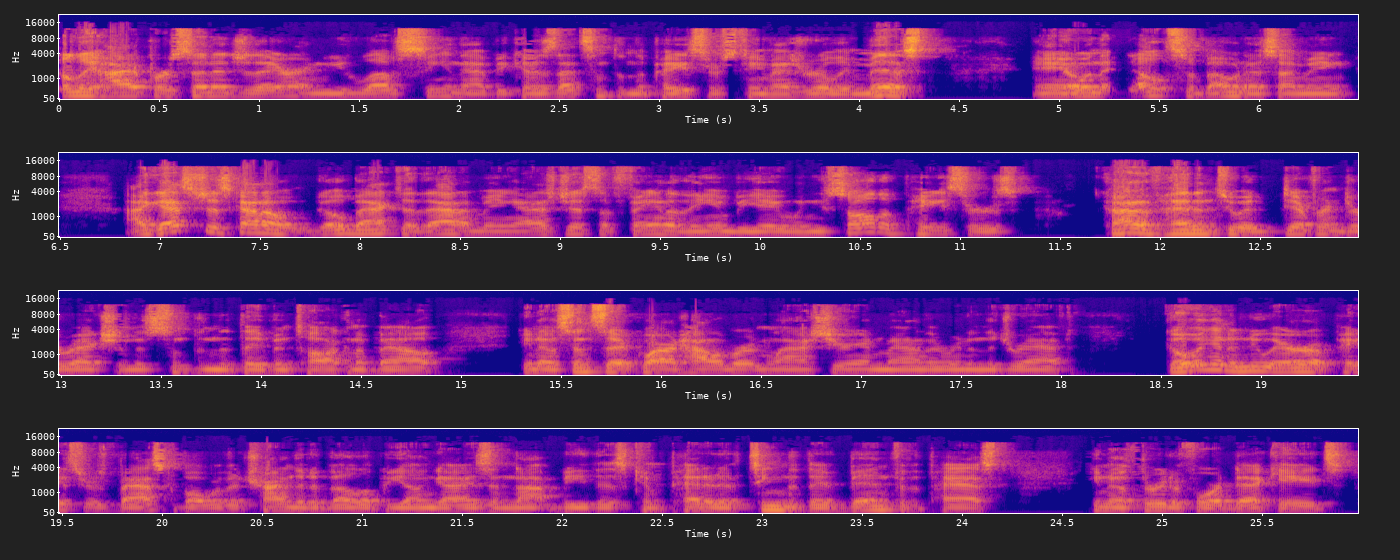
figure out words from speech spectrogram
really high percentage there. And you love seeing that because that's something the Pacers team has really missed. And when they dealt Sabonis, I mean, I guess just kind of go back to that. I mean, as just a fan of the NBA, when you saw the Pacers kind of head into a different direction, this is something that they've been talking about, you know, since they acquired Haliburton last year and Mathurin in the draft going in a new era of Pacers basketball where they're trying to develop young guys and not be this competitive team that they've been for the past, you know, three to four decades.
